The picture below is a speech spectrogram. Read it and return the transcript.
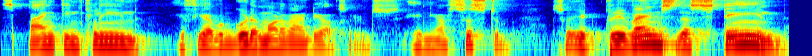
spanking clean if you have a good amount of antioxidants in your system. So it prevents the stain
